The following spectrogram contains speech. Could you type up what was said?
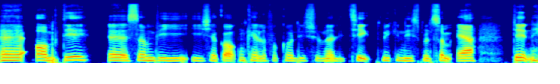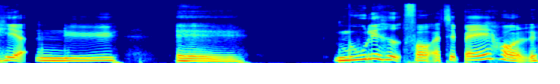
ja. øh, om det, øh, som vi i jargonen kalder for konditionalitetsmekanismen, som er den her nye øh, mulighed for at tilbageholde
